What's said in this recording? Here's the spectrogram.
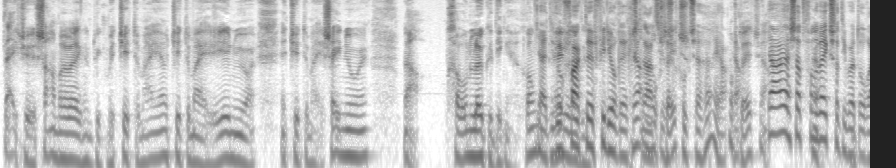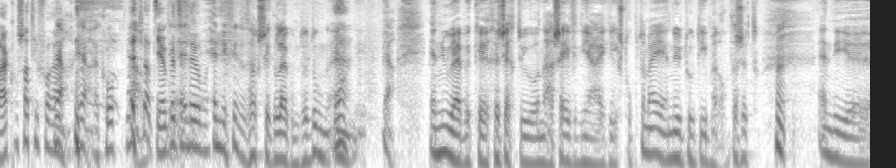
tijdje samengewerkt natuurlijk met Chitte Meijer. Chitte Meijer junior en Chitte Meijer senior. Nou, gewoon leuke dingen. Gewoon Ja, die doen vaak de videoregistraties, Ja, als goed zeggen. Ja, Nog ja. steeds, ja. ja, hij zat van de week zat hij bij het Orakel, zat hij vooraan. Ja, ja, klopt. Daar zat hij ook te en, filmen. En die vindt het hartstikke leuk om te doen. En, ja. en nu heb ik eh, gezegd, u, na 17 jaar, ik stop ermee. En nu doet iemand anders het. Hm. En die uh,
